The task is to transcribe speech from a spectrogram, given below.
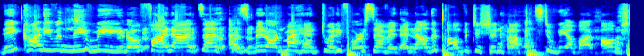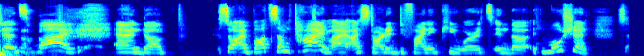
they can't even leave me. You know, finance has, has been on my head 24 7. And now the competition happens to be about options. Why? And um, so I bought some time. I, I started defining keywords in the in motion. So,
